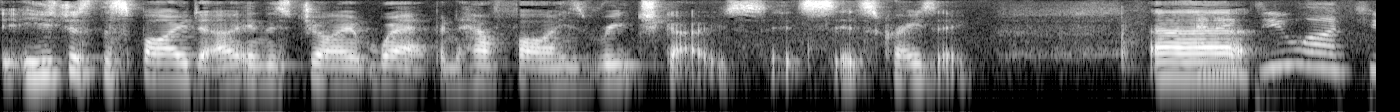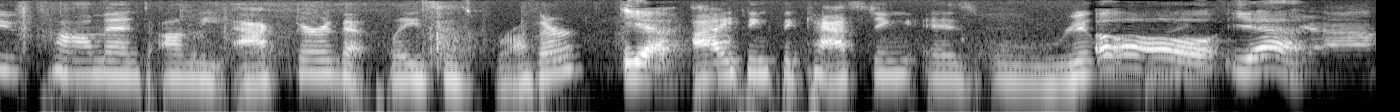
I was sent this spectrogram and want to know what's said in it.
he's just the spider in this giant web and how far his reach goes. It's it's crazy. And Uh, I do want to comment on the actor that plays his brother. yeah. I think the casting is really Oh good. yeah, Yeah.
